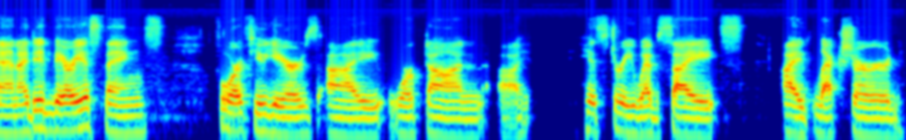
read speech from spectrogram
And I did various things. for a few years. I worked on uh, history websites. I lectured.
